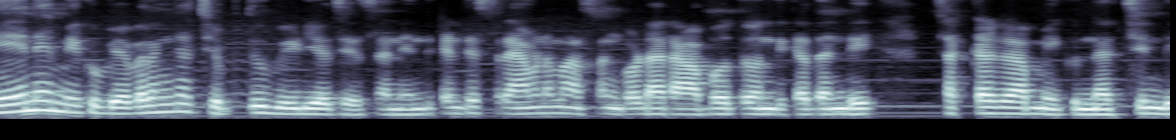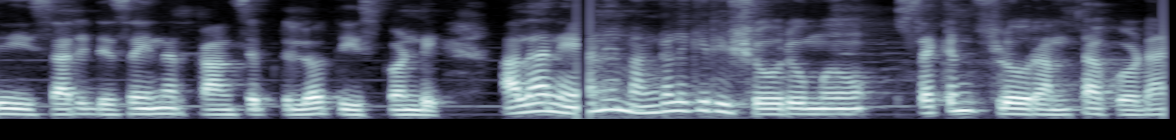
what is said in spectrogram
నేనే మీకు వివరంగా చెప్తూ వీడియో చేశాను. ఎందుకంటే శ్రావణ మాసం కూడా రాబోతోంది కదండి. చక్కగా మీకు నచ్చింది ఈసారి డిజైనర్ కాన్సెప్ట్లో తీసుకోండి. అలానే మంగళగిరి షోరూము సెకండ్ ఫ్లోర్ అంతా కూడా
